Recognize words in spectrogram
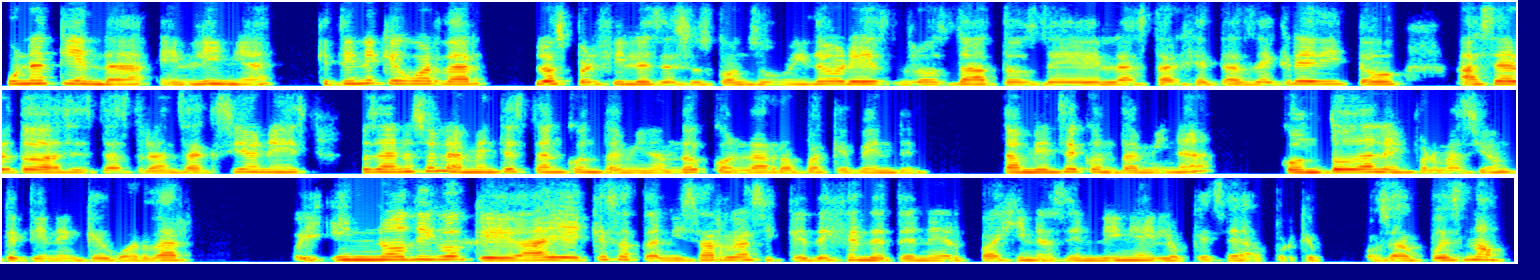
una tienda en línea que tiene que guardar los perfiles de sus consumidores, los datos de las tarjetas de crédito, hacer todas estas transacciones. O sea, no solamente están contaminando con la ropa que venden, también se contamina con toda la información que tienen que guardar. Y, no digo que hay que satanizarlas y que dejen de tener páginas en línea y lo que sea, porque, o sea, pues no.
